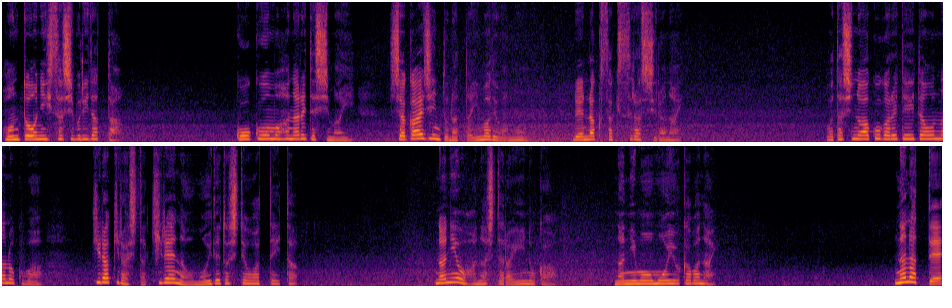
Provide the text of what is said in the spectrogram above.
本当に久しぶりだった。高校も離れてしまい社会人となった今ではもう連絡先すら知らない。私の憧れていた女の子はキラキラした綺麗な思い出として終わっていた。何を話したらいいのか何も思い浮かばない。ナナって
